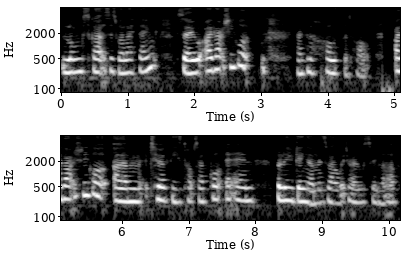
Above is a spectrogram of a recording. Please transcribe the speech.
long skirts as well I think. So I've actually got I can hold the top I've actually got um two of these tops I've got it in blue gingham as well which I also love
